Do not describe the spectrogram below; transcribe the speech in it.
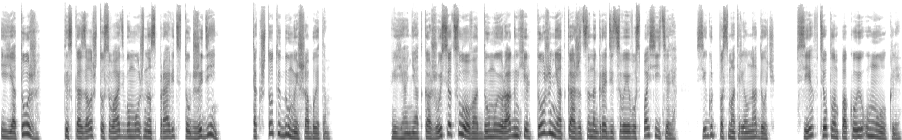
и я тоже. Ты сказал, что свадьбу можно справить в тот же день. Так что ты думаешь об этом? «Я не откажусь от слова. Думаю, Рагнхельд тоже не откажется наградить своего спасителя». Сигурд посмотрел на дочь. Все в теплом покое умолкли,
